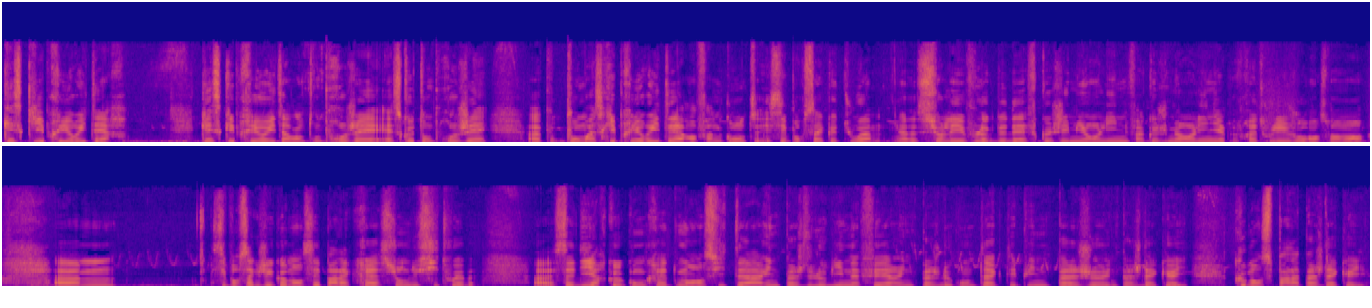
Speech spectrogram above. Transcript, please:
qu'est-ce qui est prioritaire? Qu'est-ce qui est prioritaire dans ton projet? Est-ce que ton projet, euh, pour, moi, ce qui est prioritaire en fin de compte, et c'est pour ça que tu vois, euh, sur les vlogs de dev que j'ai mis en ligne, enfin que je mets en ligne à peu près tous les jours en ce moment, c'est pour ça que j'ai commencé par la création du site web. C'est-à-dire que concrètement, si tu as une page de login à faire, une page de contact et puis une page d'accueil, commence par la page d'accueil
